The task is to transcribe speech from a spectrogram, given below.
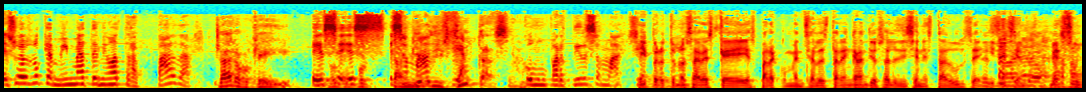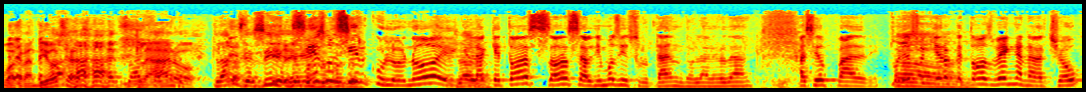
eso es lo que a mí me ha tenido atrapada. Claro, porque, Ese, porque- es, porque esa magia. disfrutas. Compartir esa magia. Sí, pero tú no sabes que ellas para convencerles de estar en grandiosa les dicen está dulce y dicen Exacto. me subo a grandiosas. Claro. Claro que sí. ¿eh? Sí, Por es un círculo, ¿no? En Claro. la que todas, todas salimos disfrutando, la verdad. Ha sido padre. Por eso Ay. quiero que todos vengan al show,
